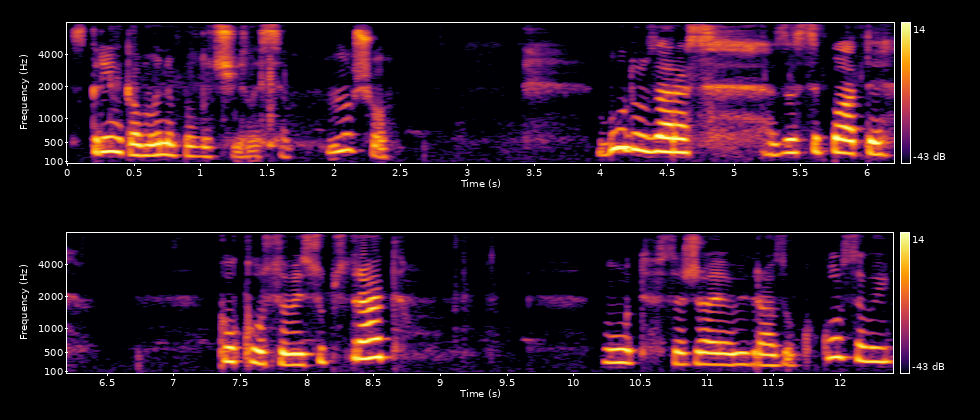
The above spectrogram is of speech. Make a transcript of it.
скринька в мене вийшла. Ну що, буду зараз засипати кокосовий субстрат. От, сажаю відразу кокосовий.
